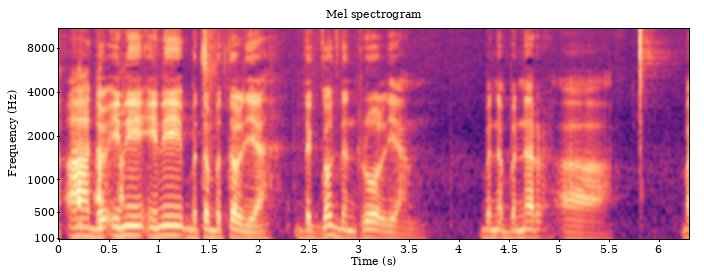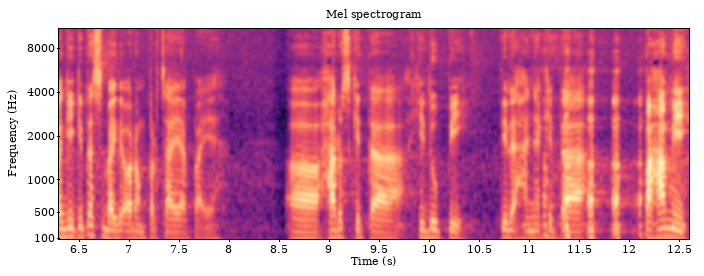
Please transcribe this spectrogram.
Aduh, ini ini betul-betul ya the golden rule yang benar-benar uh, bagi kita sebagai orang percaya, Pak ya, uh, harus kita hidupi, tidak hanya kita pahami.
